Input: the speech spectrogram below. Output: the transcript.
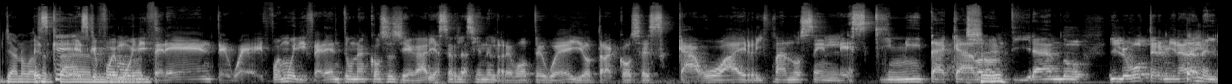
ya no va a Es ser que, tan es que fue muy diferente, güey. Fue muy diferente. Una cosa es llegar y hacerle así en el rebote, güey. Y otra cosa es Kawhi rifándose en la esquinita, cabrón, Sí. tirando. Y luego terminar en el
